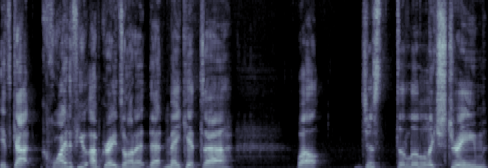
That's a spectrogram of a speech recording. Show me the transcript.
it's got quite a few upgrades on it that make it, uh, well, just a little extreme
